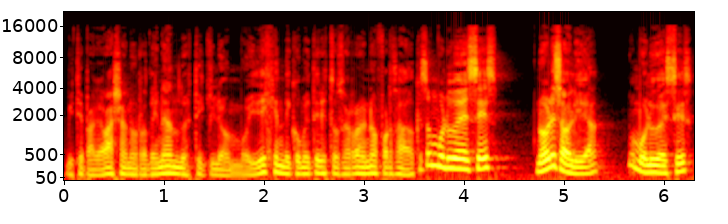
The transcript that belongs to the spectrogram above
¿Viste? Para que vayan ordenando este quilombo y dejen de cometer estos errores no forzados. Que son boludeces, no les olvida, son boludeces.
